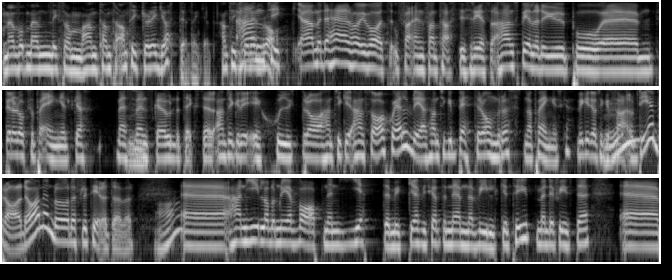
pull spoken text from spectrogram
Men, men liksom, han, han, han tycker det är gött helt enkelt. Han tycker det är Han bra. tyck, ja, men det här har ju varit en fantastisk resa. Han spelade ju på, eh, spelade också på engelska med svenska undertexter. Han tycker det är sjukt bra. Han, tycker, han sa själv det, att han tycker bättre om rösterna på engelska. Vilket jag tycker fan, och det är bra. Det har han ändå reflekterat över. Eh, han gillar de nya vapnen jättemycket. Vi ska inte nämna vilken typ, men det finns det. Eh,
